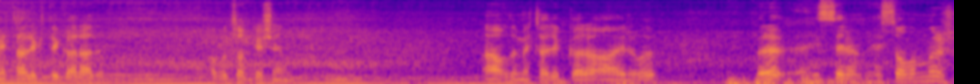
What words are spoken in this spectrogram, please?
metalikdir, qaradır. Bax, Bu çox qəşəngdir. Ağdır, metalik, qara ayrılıb. Belə hiss, hiss olunmur.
